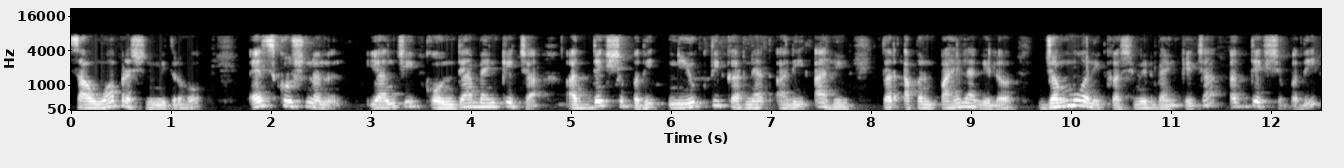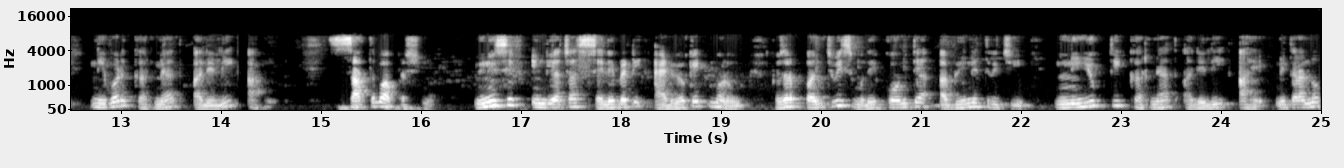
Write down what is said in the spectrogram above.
सहावा प्रश्न मित्र हो. एस कृष्णन यांची कोणत्या बँकेच्या अध्यक्षपदी नियुक्ती करण्यात आली आहे? तर आपण पाहायला गेलं जम्मू आणि काश्मीर बँकेच्या अध्यक्षपदी निवड करण्यात आलेली आहे. सातवा प्रश्न. युनिसेफ इंडियाच्या सेलिब्रिटी ॲडव्होकेट म्हणून दोन हजार पंचवीसमध्ये कोणत्या अभिनेत्रीची नियुक्ती करण्यात आलेली आहे. मित्रांनो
